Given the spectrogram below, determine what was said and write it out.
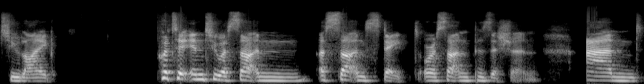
to like put it into a certain a certain state or a certain position and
